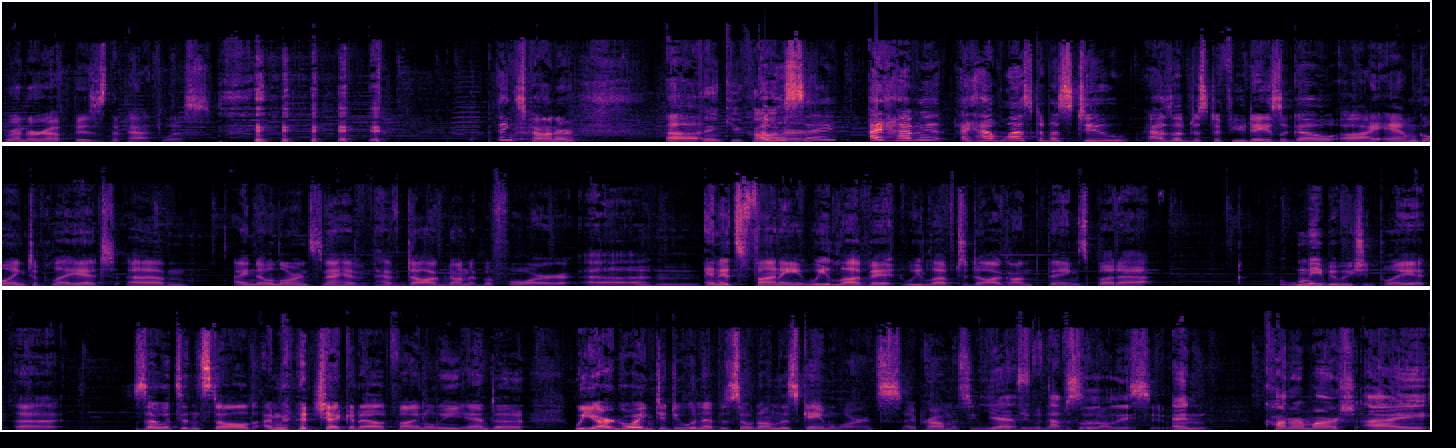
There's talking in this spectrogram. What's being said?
runner-up is the Pathless." Thanks, Connor. Thank you, Connor. I will say I have it. I have Last of Us 2 as of just a few days ago. Uh, I am going to play it. Um, I know Lawrence and I have, have dogged on it before, uh, Mm-hmm. and it's funny. We love it. We love to dog on things, but uh, maybe we should play it. Uh, so it's installed. I'm going to check it out finally, and uh, we are going to do an episode on this game, Lawrence. I promise you, we Yes, will do an episode on absolutely. this soon. And Connor Marsh, I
